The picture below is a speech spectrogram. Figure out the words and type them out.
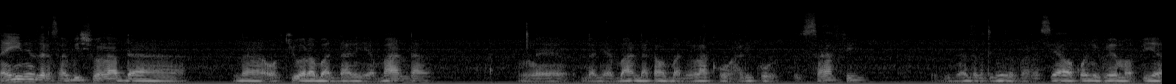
na hii inaweza kusababishwa labda na wakiwa labda ndani ya banda e, ndani ya banda kama banda lako haliko safi, inaweza kutengeneza varasi yao. Kwa ni vyema pia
